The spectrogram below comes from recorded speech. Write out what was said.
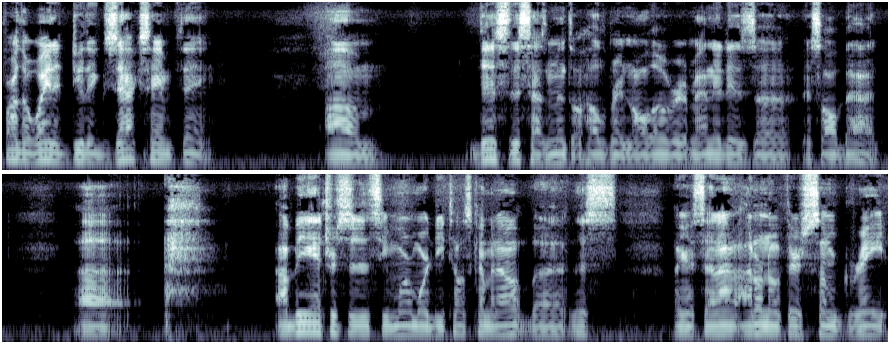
farther away to do the exact same thing. Um, this this has mental health written all over it, man. It is uh it's all bad. Uh I'll be interested to see more and more details coming out, but this like I said, I, I don't know if there's some great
